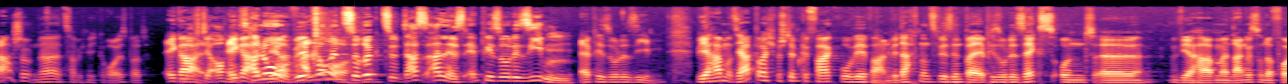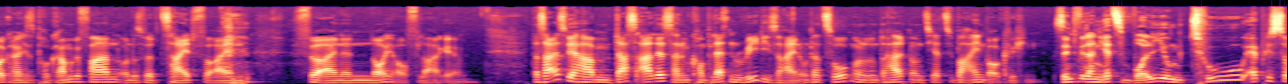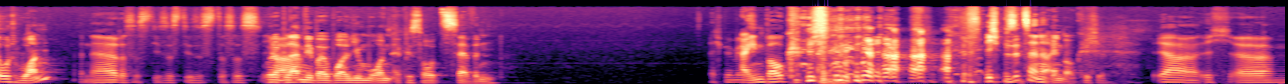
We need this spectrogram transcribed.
Ah, schon. Na, jetzt habe ich mich geräuspert. Egal. Macht ja auch nichts. Egal. Hallo, Wir- willkommen hallo. zurück zu Das Alles, Episode 7. Episode 7. Wir haben uns, ihr habt euch bestimmt gefragt, wo wir waren. Wir dachten uns, wir sind bei Episode 6 und äh, wir haben ein langes und erfolgreiches Programm gefahren und es wird Zeit für, ein, für eine Neuauflage. Das heißt, wir haben das alles einem kompletten Redesign unterzogen und unterhalten uns jetzt über Einbauküchen. Sind wir dann jetzt Volume 2, Episode 1? Na, das ist dieses, dieses, das ist. Oder ja, bleiben wir bei Volume 1, Episode 7? Ich bin mir Einbauküchen? ich besitze eine Einbauküche. Ja, ich. Äh,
